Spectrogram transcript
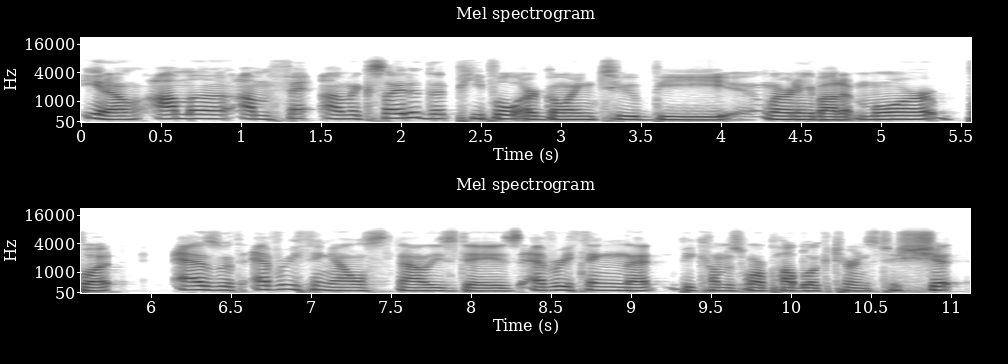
you know, I'm a, I'm fa- I'm excited that people are going to be learning about it more. But as with everything else now these days, everything that becomes more public turns to shit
